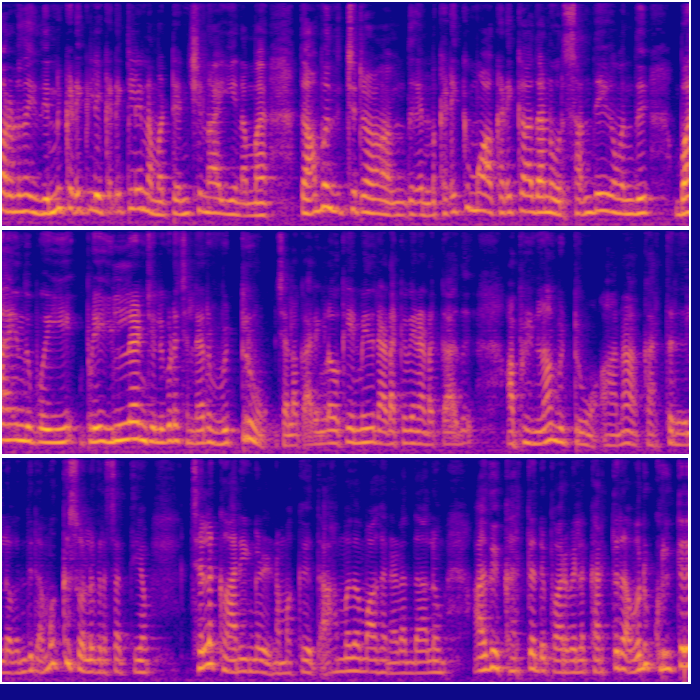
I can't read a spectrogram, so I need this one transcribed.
பார்வையில் தான் இது இன்னும் கிடைக்கல கிடைக்கல நம்ம டென்ஷன் ஆகி நம்ம தாமதிச்சிட்டோம் நம்ம கிடைக்குமா? கிடைக்காதான்னு ஒரு சந்தேகம் வந்து பயந்து போய் இப்படி இல்லைன்னு சொல்லி கூட சில நேரம் விட்டுருவோம். சில காரியங்களை ஓகே மீது நடக்கவே நடக்காது அப்படின்லாம் விட்டுருவோம். ஆனால் கர்த்தர் இதில் வந்து நமக்கு சொல்லுகிற சத்தியம், சில காரியங்கள் நமக்கு தாமதமாக நடந்தாலும் அது கர்த்தர் பார்வையில் கர்த்தர் அவர் குறித்த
